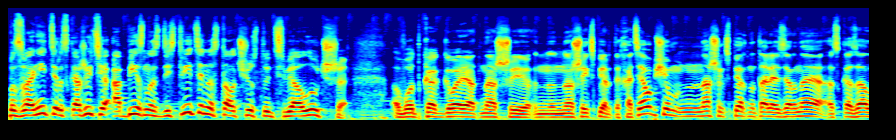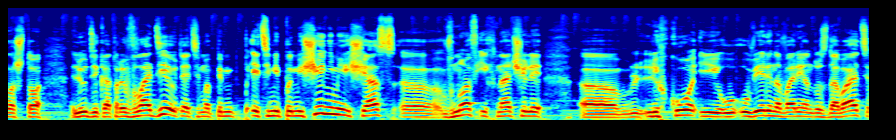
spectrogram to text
Позвоните, расскажите, а бизнес действительно стал чувствовать себя лучше? Вот как говорят наши, наши эксперты. Хотя, в общем, наш эксперт Наталья Озерная сказала, что люди, которые владеют этим, этими помещениями, сейчас э, вновь их начали э, легко и уверенно в аренду сдавать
